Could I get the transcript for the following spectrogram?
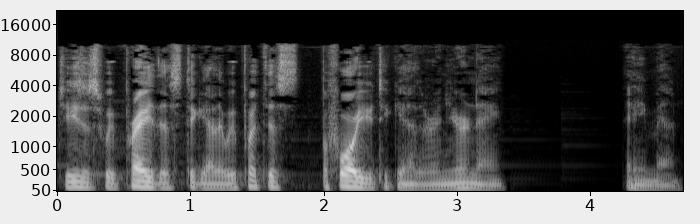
Jesus, we pray this together. We put this before you together in your name. Amen.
